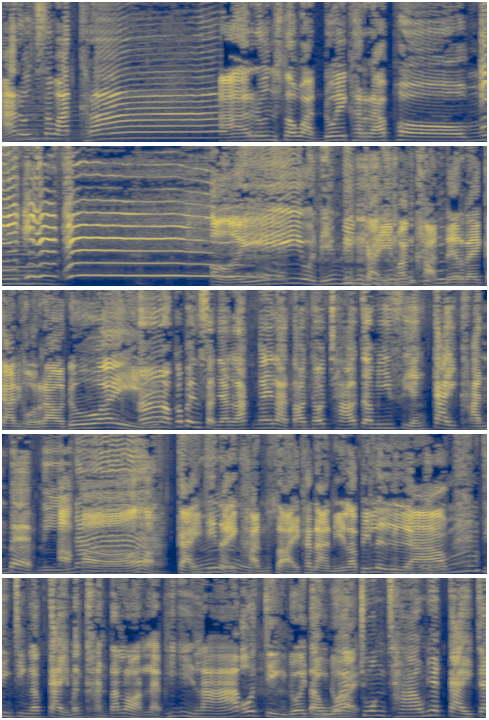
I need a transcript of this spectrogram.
ออรุณสวัสดิ์ครับ อารุณสวัสดิ์ด้วยครับผมเอ้ยวันนี้มีไก่มาขันในรายการของเราด้วย อ้าว ก็เป็นสัญลักษณ์ไงล่ะ ตอนเช้าๆจะมีเสียงไก่ขันแบบนี้นะอ๋อไก่ที่ไหนขันสายขนาดนี้แล้วพี่เหลือม จริง ๆ แล้วไก่มันขันตลอดแหละพี่ยีราฟ โอ้จริงด้วยจแต่ริงด้ว่าวยช่วงเช้าเนี่ยไก่จะ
